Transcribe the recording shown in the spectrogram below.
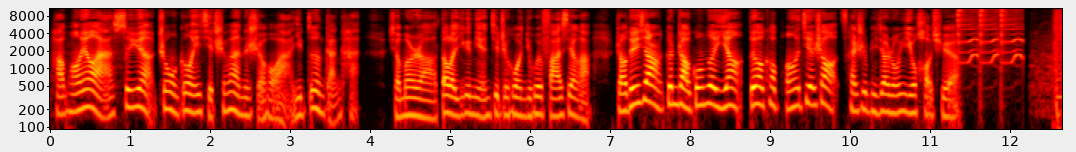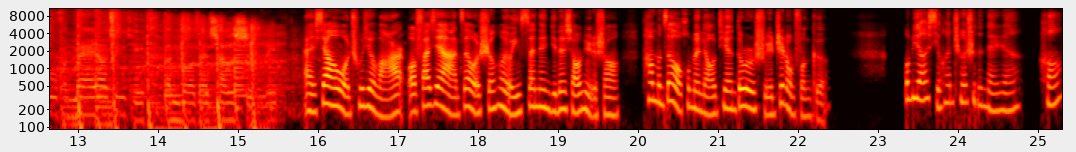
好朋友啊，岁月中午跟我一起吃饭的时候啊，一顿感慨。小妹儿啊，到了一个年纪之后，你就会发现啊，找对象跟找工作一样，都要靠朋友介绍才是比较容易有好缺。哎，下午我出去玩，我发现啊，在我身后有一三年级的小女生，她们在我后面聊天都是属于这种风格。我比较喜欢成熟的男人。好，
